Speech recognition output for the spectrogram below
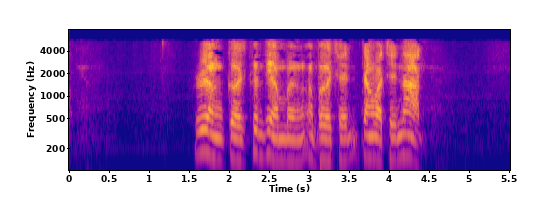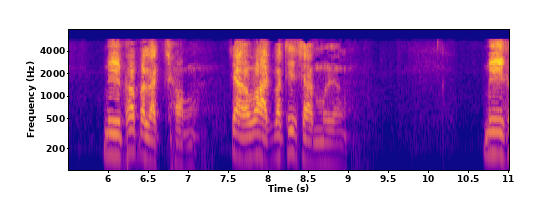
สเรื่องเกิดขึ้นที่อำเภออำเภอจังหวัดชัยนาทมีพระประหลัดช่องเจ้าอาวาสวัดที่สามเมือง มีค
